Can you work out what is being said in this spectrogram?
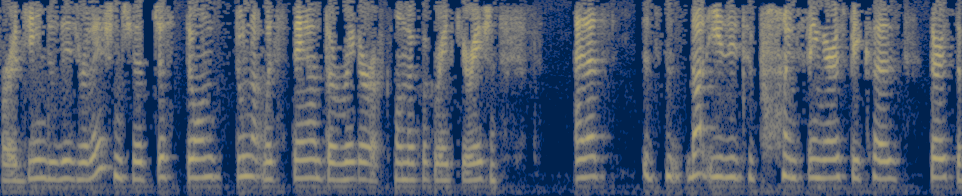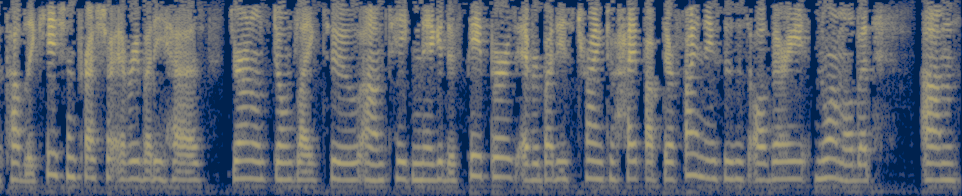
for a gene-disease relationship just don't do not withstand the rigor of clinical grade curation. And it's it's not easy to point fingers because there's the publication pressure everybody has. Journals don't like to um, take negative papers. Everybody's trying to hype up their findings. This is all very normal, but um,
